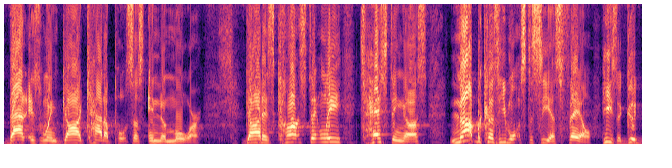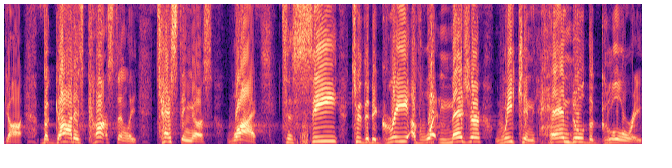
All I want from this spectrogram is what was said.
that is when God catapults us into more. God is constantly testing us, not because He wants to see us fail. He's a good God. But God is constantly testing us. Why? To see to the degree of what measure we can handle the glory.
